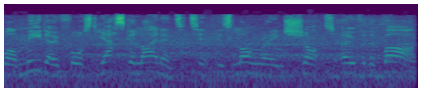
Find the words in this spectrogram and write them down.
while Mido forced Jääskeläinen to tip his long-range shot over the bar.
